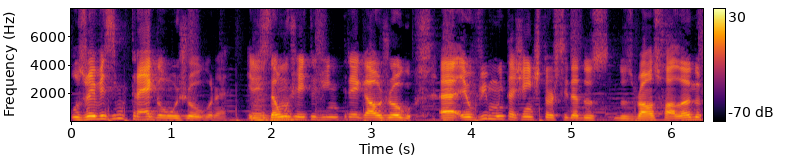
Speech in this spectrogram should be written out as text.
os Ravens entregam o jogo, né? Eles Uhum. dão um jeito de entregar o jogo. É, eu vi muita gente, torcida dos, dos Browns, falando.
